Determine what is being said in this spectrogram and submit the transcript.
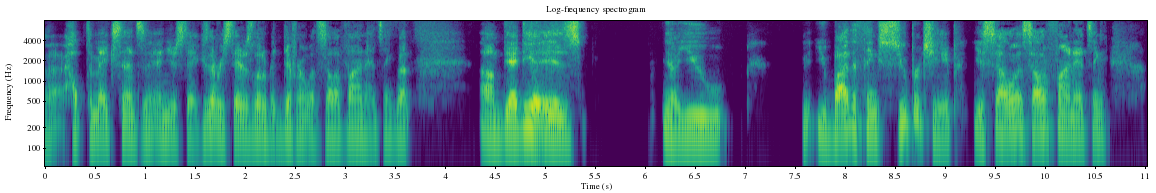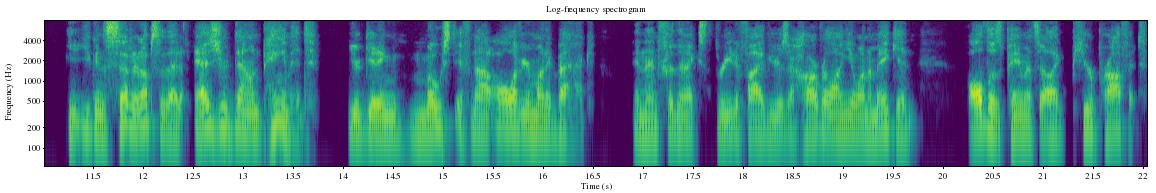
uh, help to make sense in, your state. Because every state is a little bit different with seller financing but um, the idea is you know you you buy the thing super cheap you sell it seller financing you can set it up so that as your down payment you're getting most if not all of your money back. And then for the next three to five years or however long you want to make it all those payments are like pure profit.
